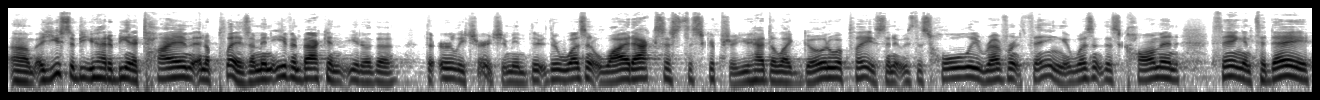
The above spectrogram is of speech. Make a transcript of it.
Um, it used to be you had to be in a time and a place. I mean, even back in you know the the early church, I mean, there, there wasn't wide access to Scripture. You had to like go to a place, and it was this holy, reverent thing. It wasn't this common thing. And today,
